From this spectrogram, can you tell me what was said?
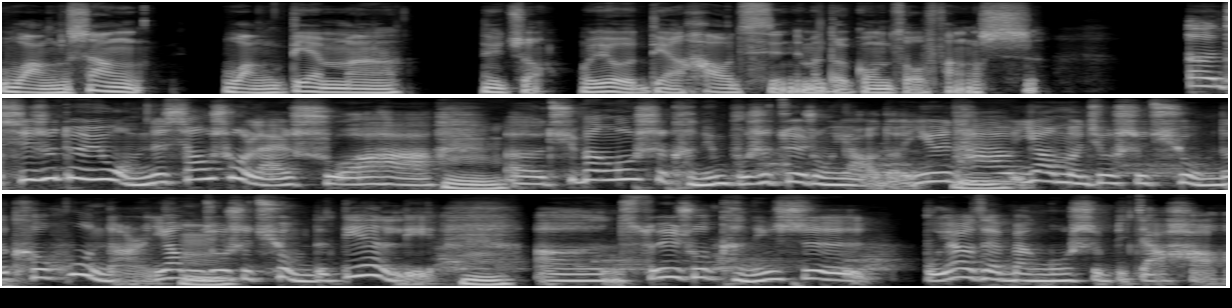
网上网店吗？那种，我有点好奇你们的工作方式。呃，其实对于我们的销售来说，哈，呃，去办公室肯定不是最重要的，因为他要么就是去我们的客户那儿，要么就是去我们的店里，嗯，所以说肯定是。不要在办公室比较好，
